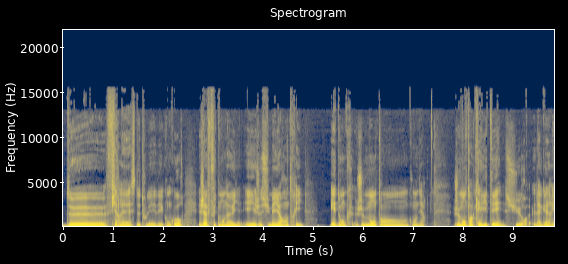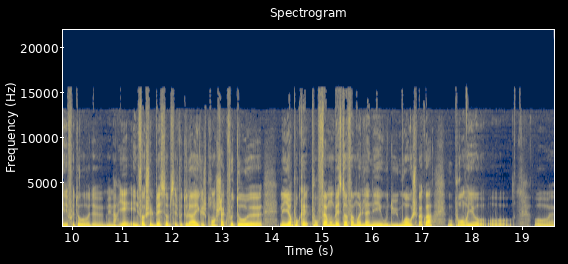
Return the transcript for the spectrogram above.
de Fearless, de tous les, les concours, j'affûte mon œil et je suis meilleur en tri. Et donc, je monte en, comment dire, je monte en qualité sur la galerie des photos de mes mariés. Et une fois que je fais le best-of de cette photo-là et que je prends chaque photo euh, meilleure pour, faire mon best-of à moi de l'année ou du mois ou je sais pas quoi, ou pour envoyer au, au, au, euh,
